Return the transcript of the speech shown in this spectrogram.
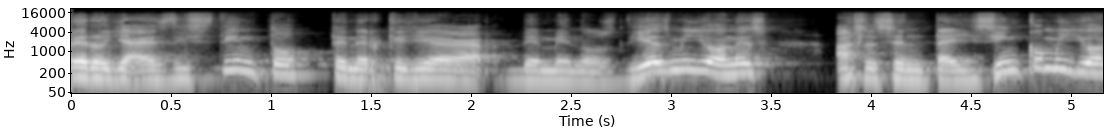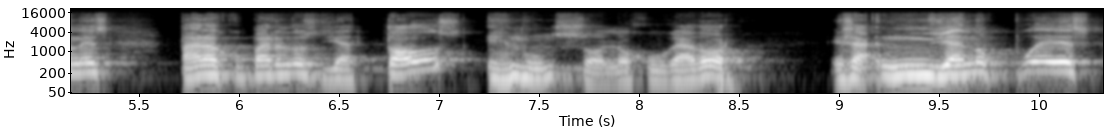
pero ya es distinto tener que llegar de menos 10 millones a 65 millones para ocuparlos ya todos en un solo jugador. O sea, ya no puedes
